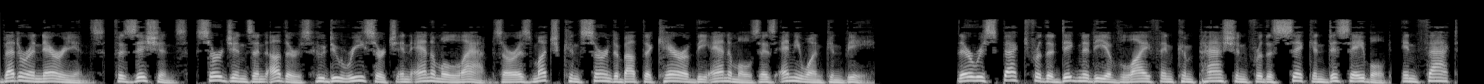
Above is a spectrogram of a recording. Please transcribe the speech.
veterinarians, physicians, surgeons and others who do research in animal labs are as much concerned about the care of the animals as anyone can be. Their respect for the dignity of life and compassion for the sick and disabled, in fact,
